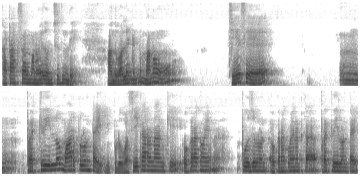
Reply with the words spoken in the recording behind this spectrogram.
కటాక్షాలు మన మీద ఉంచుతుంది. అందువల్ల ఏంటంటే మనం చేసే ప్రక్రియల్లో మార్పులు ఉంటాయి ఇప్పుడు వశీకరణానికి ఒక రకమైన పూజలు ఒక రకమైన ప్రక్రియలు ఉంటాయి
